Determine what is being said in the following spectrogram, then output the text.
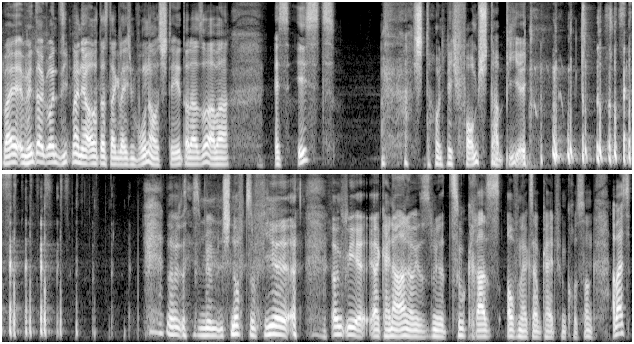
Weil im Hintergrund sieht man ja auch, dass da gleich ein Wohnhaus steht oder so, aber es ist erstaunlich formstabil. So, ist mir ein Schnuff zu viel. Irgendwie, ja, keine Ahnung, es ist mir zu krass Aufmerksamkeit für ein Croissant. Aber es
